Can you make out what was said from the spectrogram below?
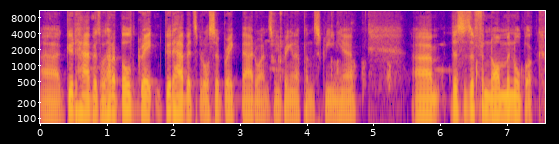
uh, good habits, or how to build great good habits, but also break bad ones. Me bring it up on the screen here. Um, this is a phenomenal book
